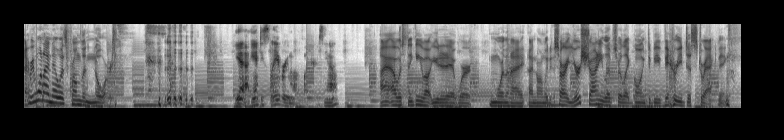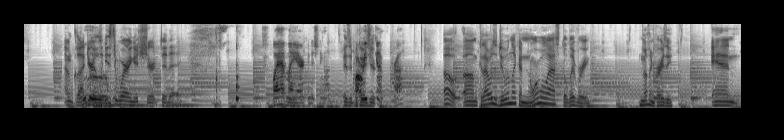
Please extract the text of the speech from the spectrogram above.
Everyone I know is from the North. Yeah, anti-slavery motherfuckers. You know. I, I was thinking about you today at work more than I, I normally do. Sorry, your shiny lips are like going to be very distracting. I'm glad you're at least wearing a shirt today. Well, I have my air conditioning on. Is it Why were you because you're thinking of bro? Oh, um, because I was doing like a normal ass delivery, nothing crazy, and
